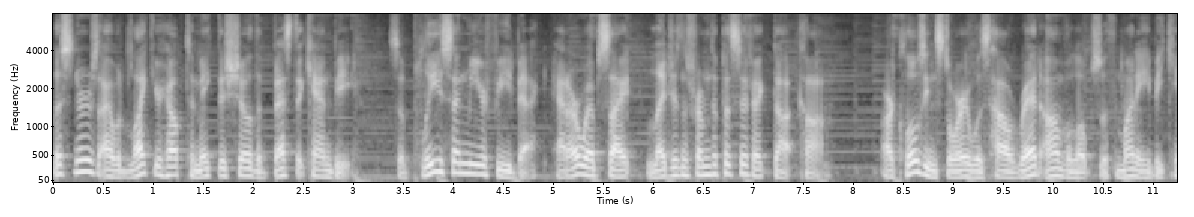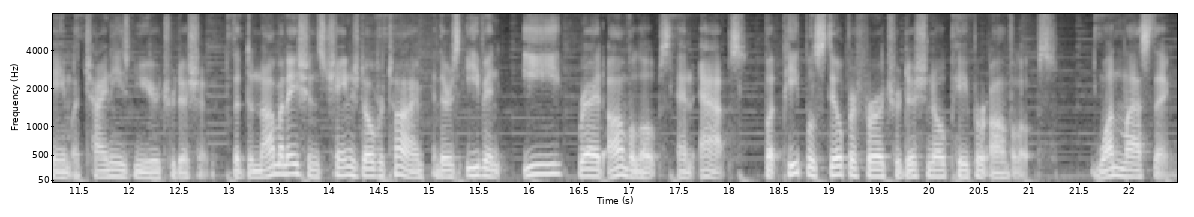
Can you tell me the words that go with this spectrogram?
Listeners, I would like your help to make this show the best it can be. So please send me your feedback at our website, legendsfromthepacific.com. Our closing story was how red envelopes with money became a Chinese New Year tradition. The denominations changed over time, and there's even e red envelopes and apps, but people still prefer traditional paper envelopes. one last thing.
